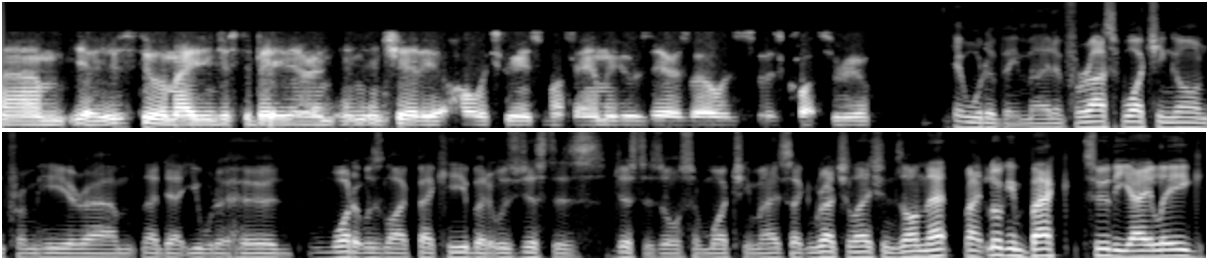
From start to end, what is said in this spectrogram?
um, yeah, it was still amazing just to be there and, and, and share the whole experience with my family who was there as well. It was, it was quite surreal. It would have been, mate. And for us watching on from here, um, no doubt you would have heard what it was like back here, but it was just as just as awesome watching, mate. So congratulations on that, mate. Looking back to the A League,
